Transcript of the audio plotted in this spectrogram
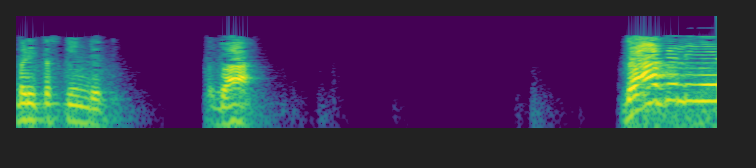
بڑی تسکین دیتی، دعا۔ دعا کے لیے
